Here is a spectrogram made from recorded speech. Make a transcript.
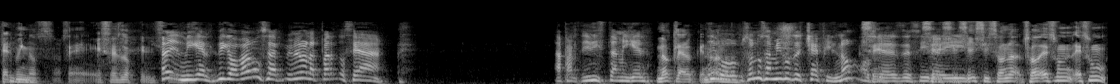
términos, o sea, eso es lo que dice. Miguel, digo, vamos a primero la parte, o sea, apartidista, Miguel. No, claro que no. Digo, son los amigos de Sheffield, ¿no? O Sí, sea, es decir, sí, ahí... sí, sí, sí, son- son- es un, es un,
